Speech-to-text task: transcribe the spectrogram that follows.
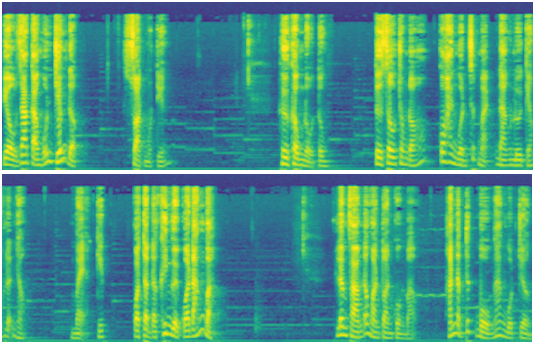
Tiểu gia càng muốn chiếm được. Xoạt một tiếng. Hư không nổ tung. Từ sâu trong đó, có hai nguồn sức mạnh đang lôi kéo lẫn nhau. Mẹ kiếp, Quả thật là khinh người quá đáng mà. Lâm Phạm đã hoàn toàn cuồng bạo. Hắn lập tức bổ ngang một trường,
